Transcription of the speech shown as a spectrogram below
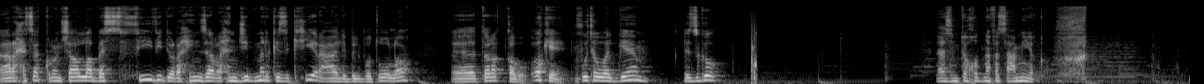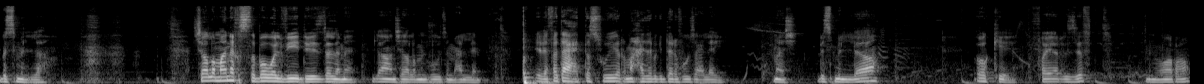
آه راح أسكره إن شاء الله بس في فيديو راح ينزل راح نجيب مركز كثير عالي بالبطولة. آه ترقبوا. okay نفوت أول game let's go لازم تاخذ نفس عميق. بسم الله. إن شاء الله ما نخسر بأول فيديو يا زلمه لا إن شاء الله بنفوز معلم. إذا فتح التصوير ما حدا بيقدر يفوز علي. ماشي. بسم الله. okay. fire زفت من ورا.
